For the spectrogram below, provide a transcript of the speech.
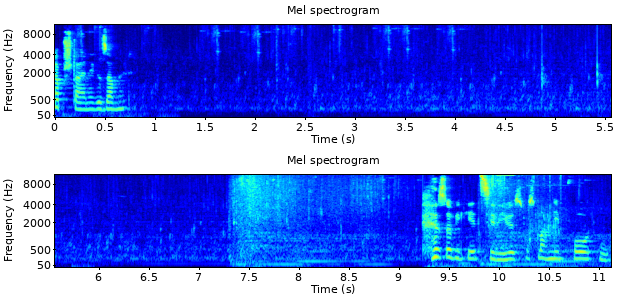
hab Steine gesammelt. so, wie geht's dir, Liebes? Was machen die Poten?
